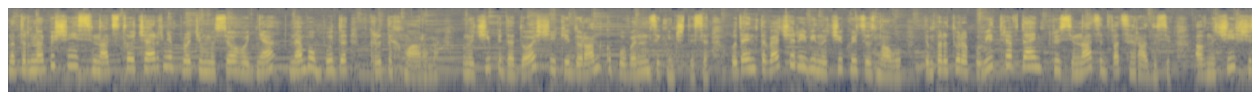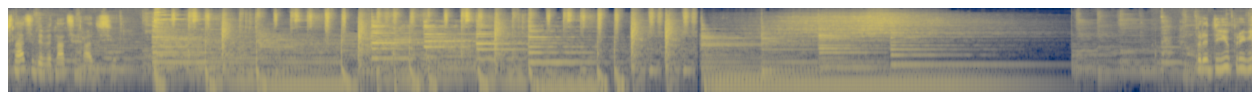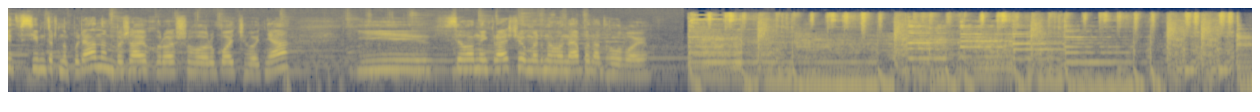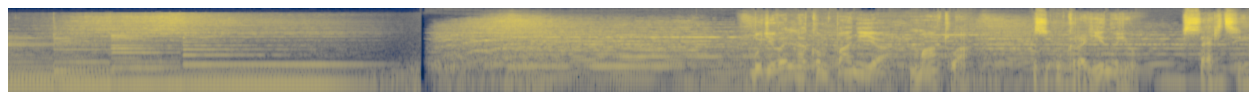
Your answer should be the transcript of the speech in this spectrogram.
На Тернопільщині 17 червня протягом усього дня небо буде вкрите хмарами. Уночі піде дощ, який до ранку повинен закінчитися. Удень та ввечері він очікується знову. Температура повітря в день плюс 17-20 градусів, а вночі 16-19 градусів. Передаю привіт всім тернополянам, бажаю хорошого робочого дня і всього найкращого мирного неба над головою. Будівельна компанія Матла з Україною в серці.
